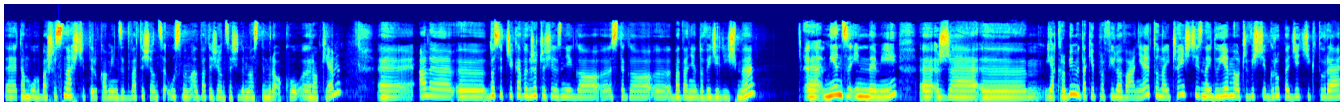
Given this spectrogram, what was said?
E, tam było chyba 16 tylko między 2008 a 2017 roku, rokiem, ale dosyć ciekawych rzeczy się z niego, z tego badania dowiedzieliśmy. E, między innymi, e, że e, jak robimy takie profilowanie, to najczęściej znajdujemy oczywiście grupę dzieci, które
